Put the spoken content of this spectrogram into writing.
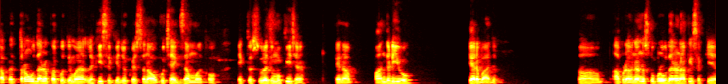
આપણે ત્રણ ઉદાહરણ પ્રકૃતિમાં લખી શકીએ જો ક્વેશ્ચન આવો પૂછે એક્ઝામમાં તો. એક તો સૂરજમુખી છે, તેના પાંદડીઓ ત્યારબાદ આપણે અનાનસનું પણ ઉદાહરણ આપી શકીએ,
